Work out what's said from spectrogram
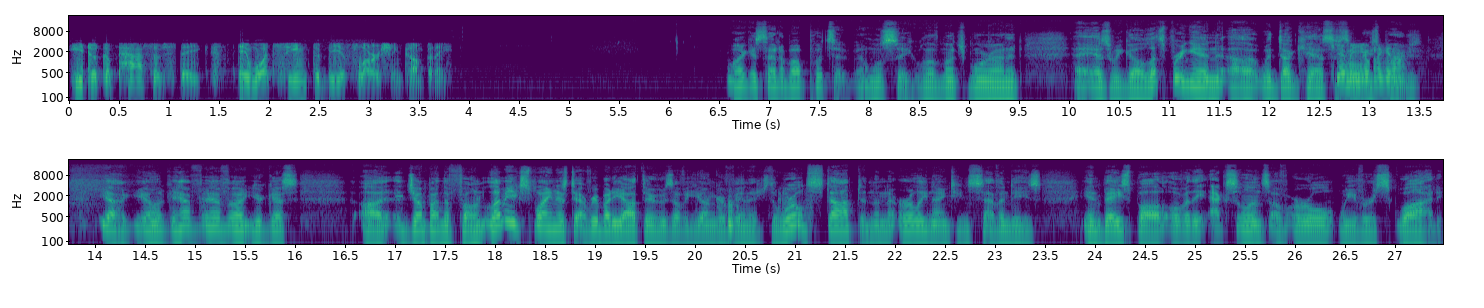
he took a passive stake in what seemed to be a flourishing company. Well, I guess that about puts it, and we'll see. We'll have much more on it uh, as we go. Let's bring in uh, with Doug Kass. Jimmy, you want to get on? Yeah, you know, have have uh, your guests uh, jump on the phone. Let me explain this to everybody out there who's of a younger vintage. The world stopped in the early 1970s in baseball over the excellence of Earl Weaver's squad.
